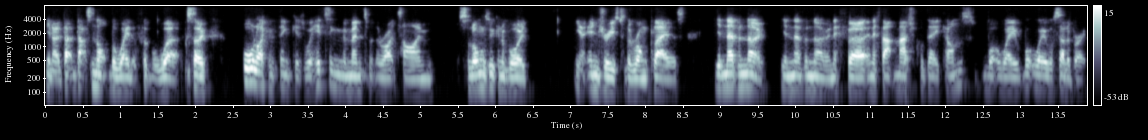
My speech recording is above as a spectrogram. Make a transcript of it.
You know that that's not the way that football works. So all I can think is we're hitting momentum at the right time. So long as we can avoid, you know, injuries to the wrong players, you never know. You never know. And if uh, and if that magical day comes, what way what way we'll celebrate.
